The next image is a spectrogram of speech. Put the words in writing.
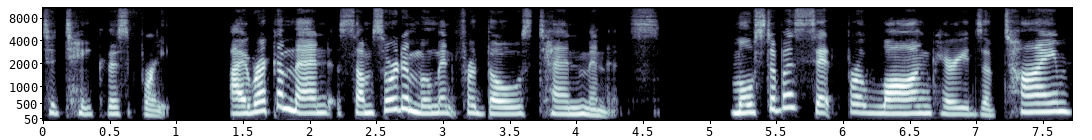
to take this break. I recommend some sort of movement for those 10 minutes. Most of us sit for long periods of time,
